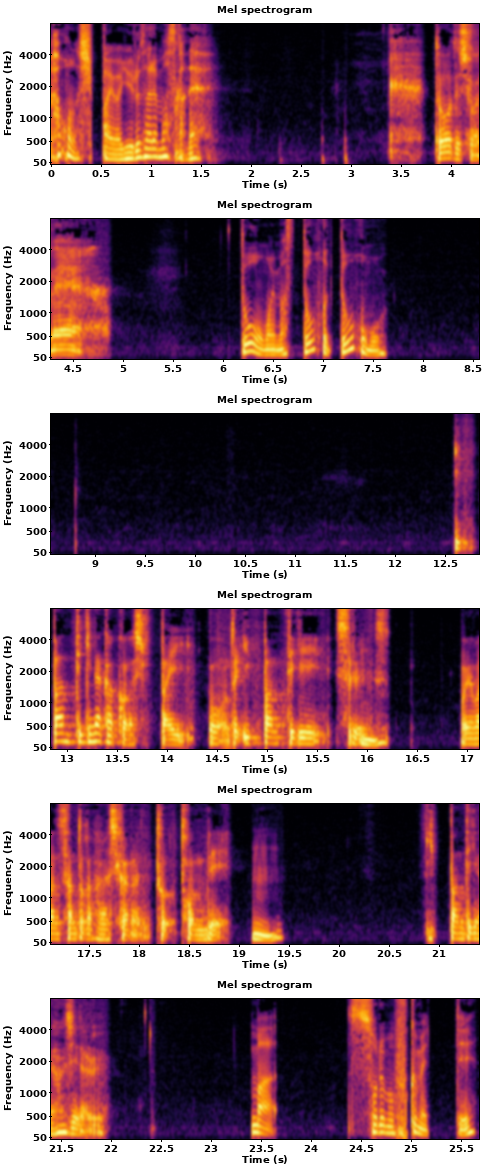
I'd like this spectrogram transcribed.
過去の失敗は許されますかね？どうでしょうね。どう思います？どう、どう思う？一般的な過去の失敗を本当に一般的にする。うん小山田さんとかの話からと飛んで、うん。一般的な話になる？まあ、それも含めて、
